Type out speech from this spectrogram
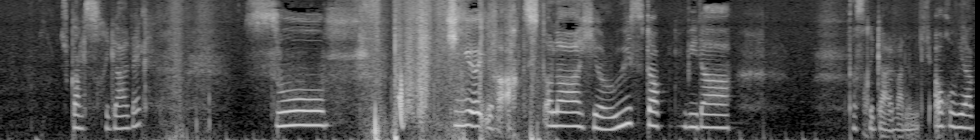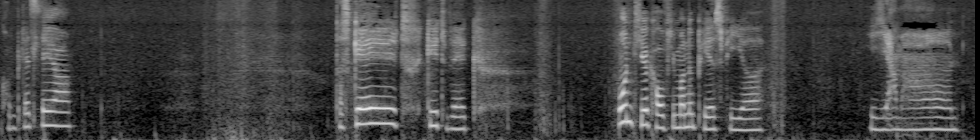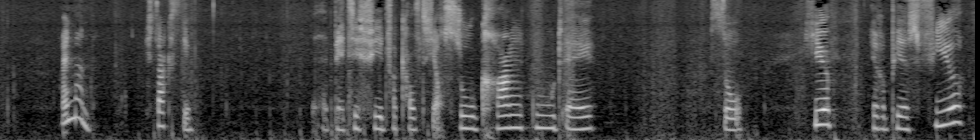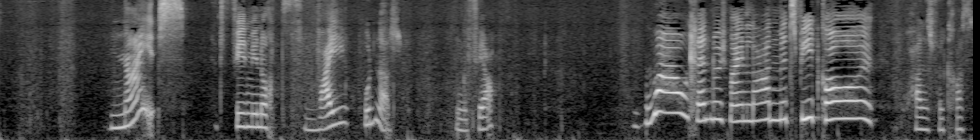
So ganz Regal weg. So. Hier ihre 80 Dollar. Hier restocken wieder. Das Regal war nämlich auch wieder komplett leer. Das Geld geht weg. Und hier kauft jemand eine PS4. Ja, Mann. Mein Mann. Ich sag's dir. Oh, Battlefield verkauft sich auch so krank gut, ey. So. Hier ihre PS4. Nice. Jetzt fehlen mir noch 200 ungefähr. Wow, ich renne durch meinen Laden mit Speedcall. Boah, das ist voll krass.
